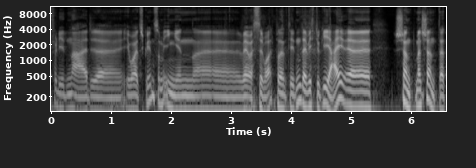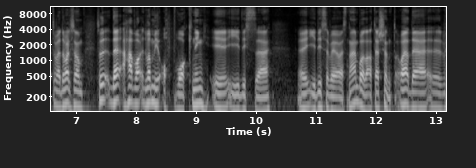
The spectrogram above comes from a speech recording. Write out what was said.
Fordi den er uh, i widescreen, som ingen uh, VHS-er var på den tiden. Det visste jo ikke jeg. uh, skjønte, men skjønte etter hvert. Det var liksom Så det, var, det var mye oppvåkning i, i disse uh, disse VHS-ene. Både at jeg skjønte Å ja, det eh,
